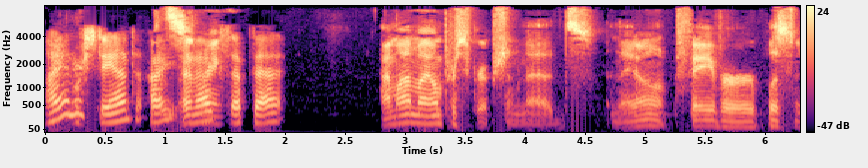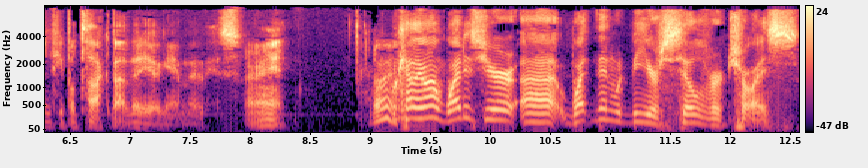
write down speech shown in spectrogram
I understand, I, and I accept that. I'm on my own prescription meds, and they don't favor listening to people talk about video game movies. All right. Well, Kelly what is your, uh, what then would be your silver choice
